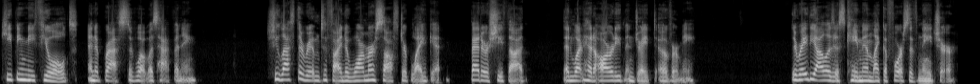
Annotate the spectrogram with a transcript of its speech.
keeping me fueled and abreast of what was happening. She left the room to find a warmer, softer blanket, better, she thought, than what had already been draped over me. The radiologist came in like a force of nature,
